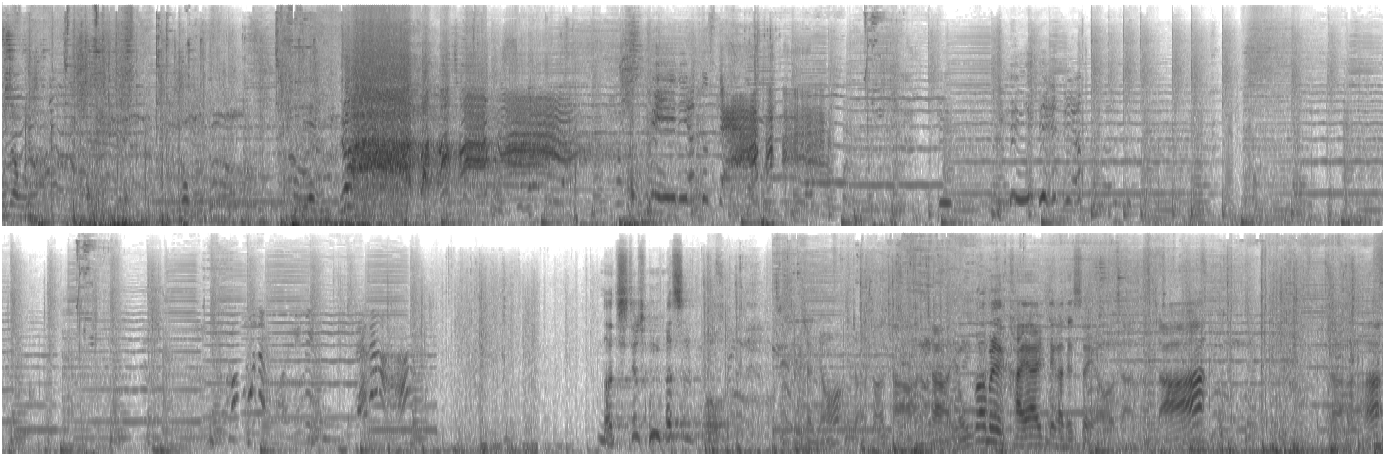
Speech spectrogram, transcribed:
오자, 오자. 야! 나 진짜 존나 슬퍼. 잠시만요. 자, 자, 자, 자, 영감을 가야 할 때가 됐어요. 자, 자, 자. 자,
